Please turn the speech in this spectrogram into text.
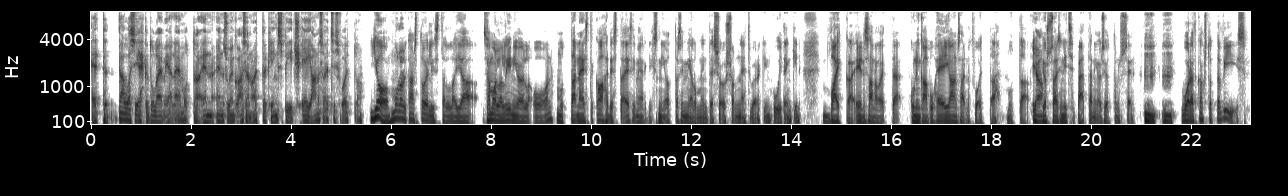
Että tällaisia ehkä tulee mieleen, mutta en, en suinkaan sano, että King's Speech ei ansaitsisi voittoa. Joo, mulla oli kans toi listalla ja samoilla linjoilla on, mutta näistä kahdesta esimerkiksi niin ottaisin mieluummin The Social Networkin kuitenkin, vaikka en sano, että kuninkaan puhe ei ansainnut voittaa, mutta Joo. jos saisin itse päättää, niin olisi ottanut sen. Mm, mm. Vuodelta 2005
